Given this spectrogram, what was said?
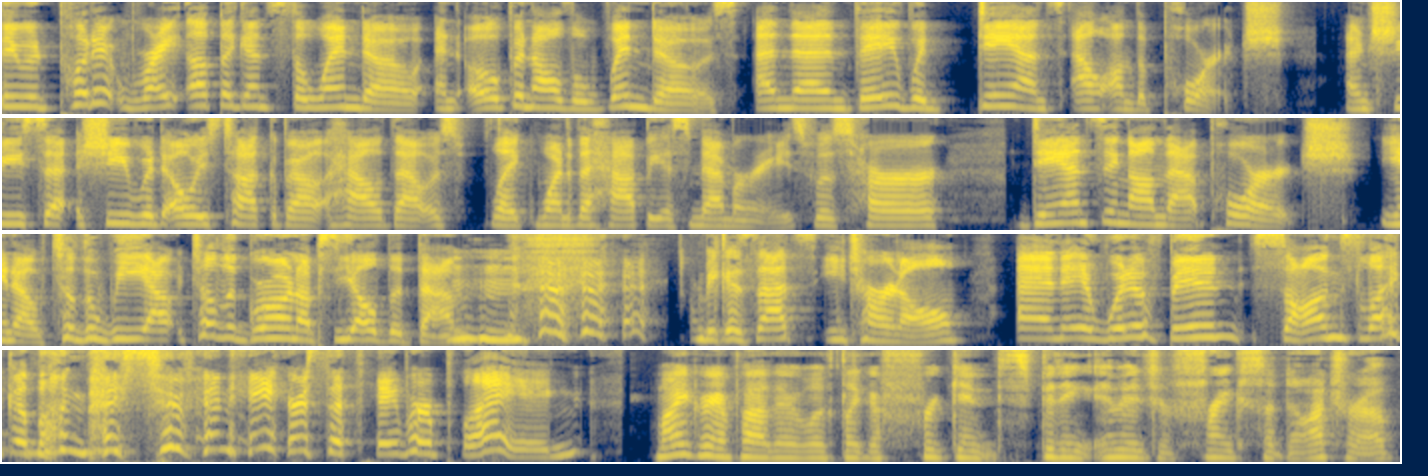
they would put it right up against the window and open all the windows, and then they would dance out on the porch. And she said she would always talk about how that was like one of the happiest memories was her dancing on that porch, you know, till the wee out till the grown-ups yelled at them. Mm-hmm. because that's eternal. And it would have been songs like Among My Souvenirs that they were playing. My grandfather looked like a freaking spitting image of Frank Sinatra.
